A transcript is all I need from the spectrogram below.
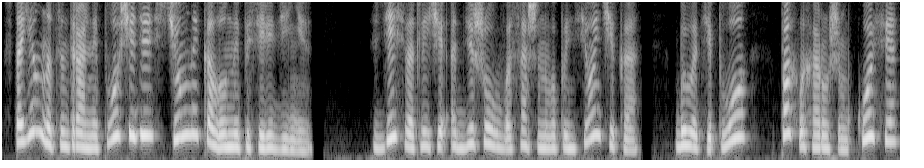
стоял на центральной площади с чумной колонной посередине. Здесь, в отличие от дешевого Сашиного пансиончика, было тепло, пахло хорошим кофе,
